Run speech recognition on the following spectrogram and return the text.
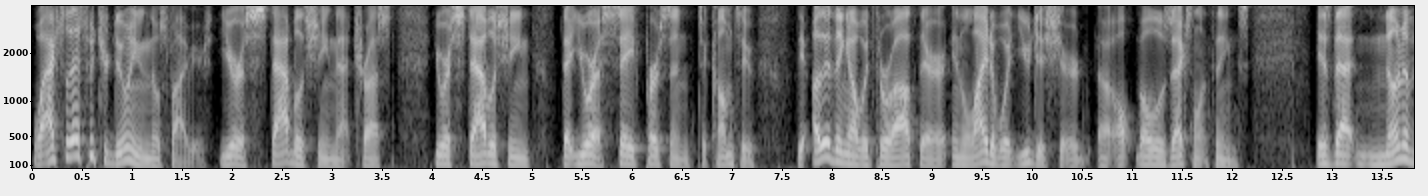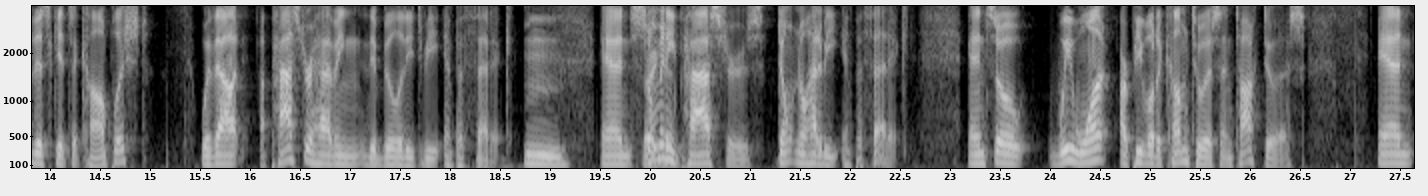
Well, actually, that's what you're doing in those five years. You're establishing that trust. You're establishing that you're a safe person to come to. The other thing I would throw out there, in light of what you just shared, uh, all, all those excellent things, is that none of this gets accomplished without a pastor having the ability to be empathetic. Mm. And so Very many good. pastors don't know how to be empathetic. And so we want our people to come to us and talk to us. And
